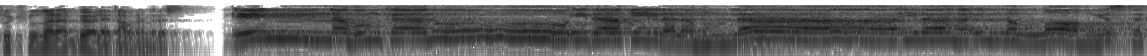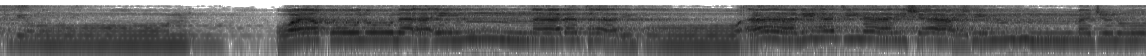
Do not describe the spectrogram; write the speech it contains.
suçlulara böyle davranırız. إِنَّهُمْ كَانُوا إِذَا قِيلَ لَهُمْ لَا إِلَٰهَ إِلَّا اللَّهُ يَسْتَكْبِرُونَ وَيَقُولُونَ أَإِنَّا لَتَارِكُو آلِهَتِنَا لِشَاعِرٍ مَجْنُونَ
